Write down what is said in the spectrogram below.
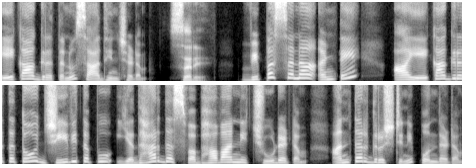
ఏకాగ్రతను సాధించడం. సరే. విపస్సన అంటే ఆ ఏకాగ్రతతో జీవితపు యథార్థ స్వభావాన్ని చూడటం అంతర్దృష్టిని పొందడం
